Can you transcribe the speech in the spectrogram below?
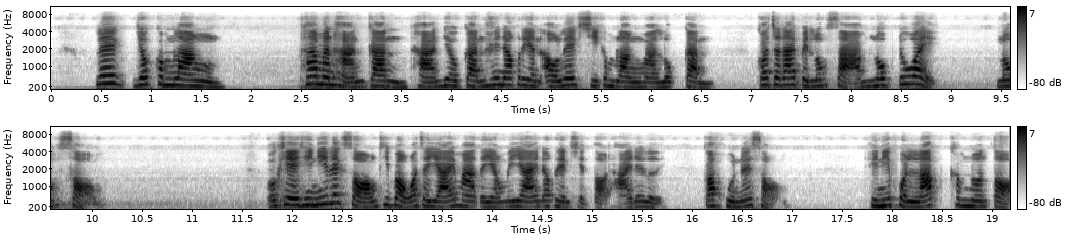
2เลขยกกำลัง ถ้ามันหารกันฐานเดียวกันให้นักเรียนเอาเลขชี้กำลังมาลบกัน ก็จะได้เป็นลบ3ลบด้วยลบ2โอเค ทีนี้เลข 2 ที่บอกว่าจะย้ายมาแต่ยังไม่ย้ายนักเรียนเขียนต่อท้ายได้เลย ก็คูณด้วย 2 ทีนี้ผลลัพธ์คำนวณต่อ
